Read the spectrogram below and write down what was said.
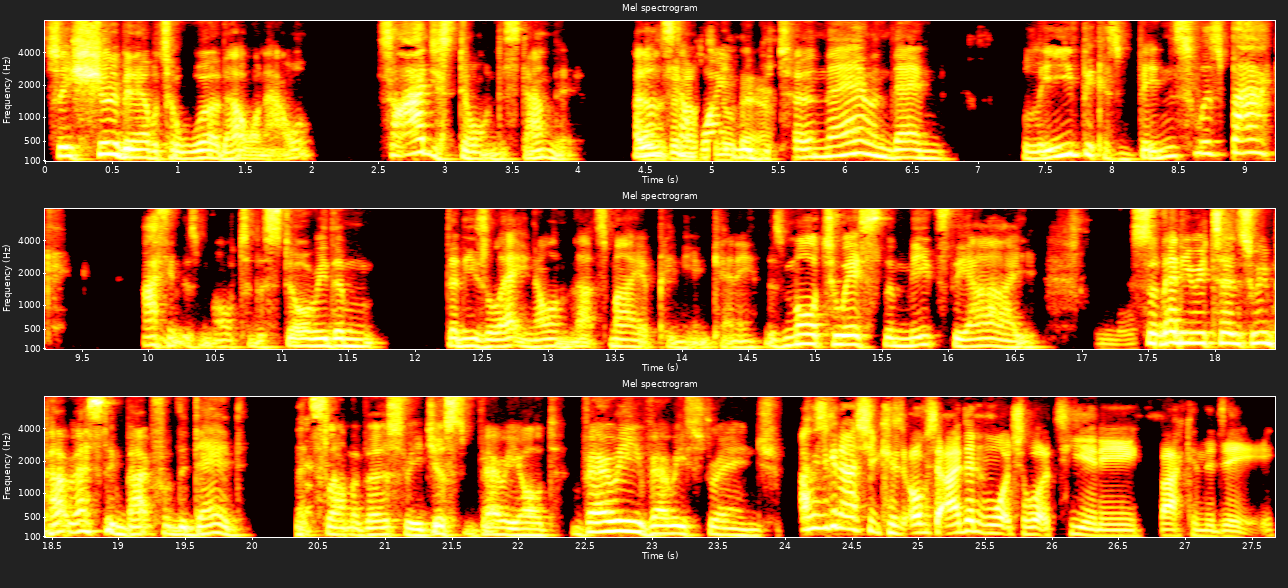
so he should have been able to work that one out. So I just don't understand it. I don't Old understand why he would return there and then leave because Vince was back. I think there's more to the story than than he's letting on. That's my opinion, Kenny. There's more twist than meets the eye. So then he returns to Impact Wrestling back from the dead at Slammiversary. Just very odd. Very, very strange. I was going to ask you because obviously I didn't watch a lot of TNA back in the day,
